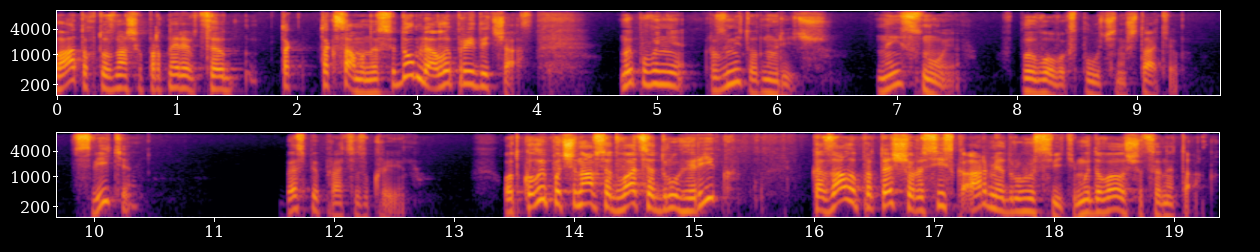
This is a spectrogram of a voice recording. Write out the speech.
багато хто з наших партнерів це так, так само не усвідомлює, але прийде час. Ми повинні розуміти одну річ: не існує впливових Сполучених Штатів в світі без співпраці з Україною. От коли починався 22-й рік, казали про те, що російська армія друга в світі. Ми довели, що це не так.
